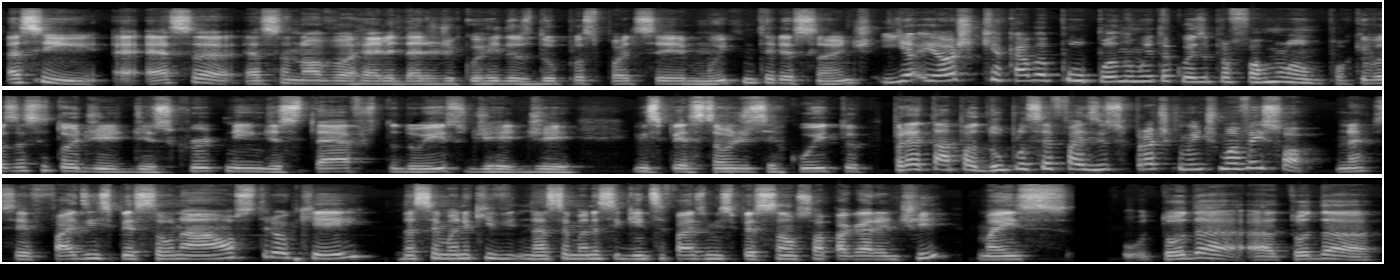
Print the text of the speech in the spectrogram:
Assim, é, essa, essa nova realidade de corridas duplas pode ser muito interessante. E eu acho que acaba poupando muita coisa para Fórmula 1, porque você citou de, de scrutiny, de staff, tudo isso, de, de inspeção de circuito. Para etapa dupla, você faz isso praticamente uma vez só, né? Você faz a inspeção na Áustria, ok. Na semana, que, na semana seguinte, você faz uma inspeção só para garantir, mas toda, toda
